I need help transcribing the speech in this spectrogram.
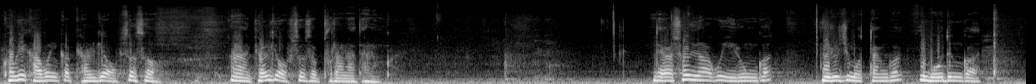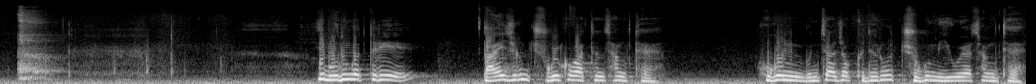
거기 가보니까 별게 없어서, 아, 별게 없어서 불안하다는 거예요. 내가 소유하고 이룬 것, 이루지 못한 것, 이 모든 것, 이 모든 것들이 나의 지금 죽을 것 같은 상태, 혹은 문자적 그대로 죽음 이후의 상태,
